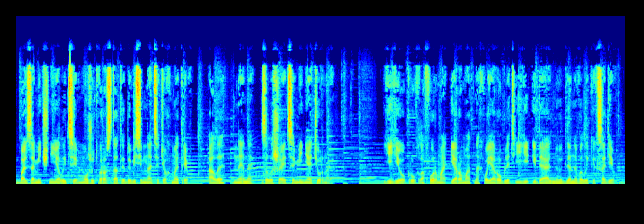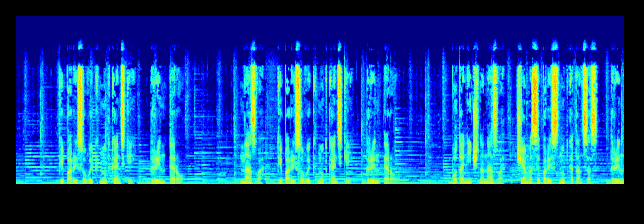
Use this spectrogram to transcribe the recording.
Бальзамічні ялиці можуть виростати до 18 метрів, але нене залишається мініатюрною. Її округла форма і ароматна хвоя роблять її ідеальною для невеликих садів. Кипарисовик нутканський Green Arrow. Назва Кипарисовик нутканський Green Arrow. Ботанічна назва Чамесипарис нуткатансас Green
